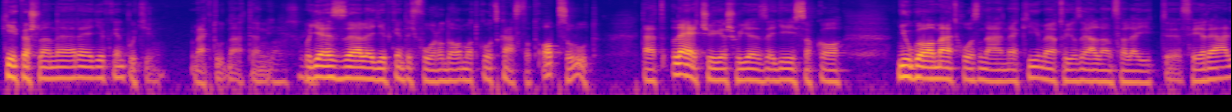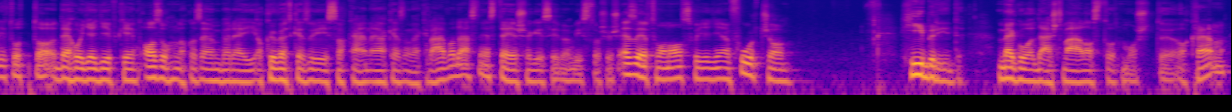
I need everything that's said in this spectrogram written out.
Képes lenne erre egyébként Putyin? Meg tudná tenni. Hogy ezzel egyébként egy forradalmat kockáztat? Abszolút. Tehát lehetséges, hogy ez egy éjszaka nyugalmát hozná neki, mert hogy az ellenfeleit félreállította, de hogy egyébként azoknak az emberei a következő éjszakán elkezdenek rávadászni, ez teljes egészében biztos. És ezért van az, hogy egy ilyen furcsa hibrid megoldást választott most a Krem,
